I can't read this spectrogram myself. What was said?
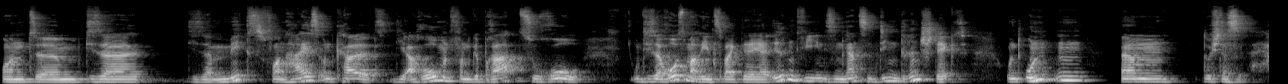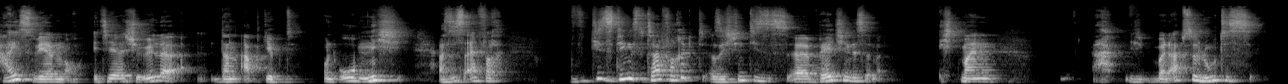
Und ähm, dieser, dieser Mix von heiß und kalt, die Aromen von gebraten zu roh und dieser Rosmarinzweig, der ja irgendwie in diesem ganzen Ding drinsteckt und unten ähm, durch das Heißwerden auch ätherische Öle dann abgibt und oben nicht. Also es ist einfach, dieses Ding ist total verrückt. Also ich finde dieses äh, Bällchen ist echt mein, mein absolutes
